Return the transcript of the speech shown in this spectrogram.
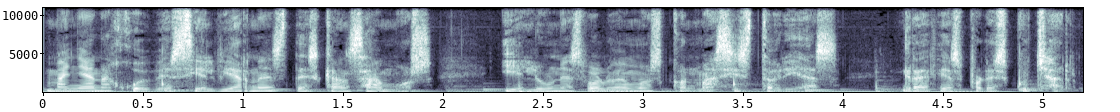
Mañana jueves y el viernes descansamos y el lunes volvemos con más historias. Gracias por escuchar.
